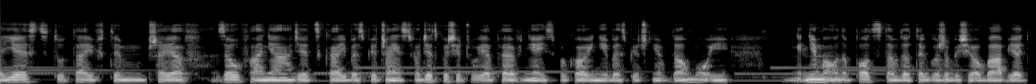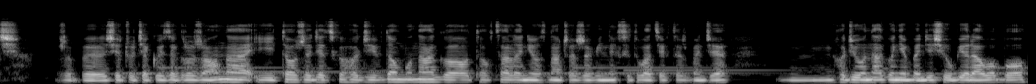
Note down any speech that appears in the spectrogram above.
jest tutaj w tym przejaw zaufania dziecka i bezpieczeństwa. Dziecko się czuje pewnie i spokojnie, bezpiecznie w domu i nie ma ono podstaw do tego, żeby się obawiać, żeby się czuć jakoś zagrożone i to, że dziecko chodzi w domu nago, to wcale nie oznacza, że w innych sytuacjach też będzie mm, chodziło nago, nie będzie się ubierało, bo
